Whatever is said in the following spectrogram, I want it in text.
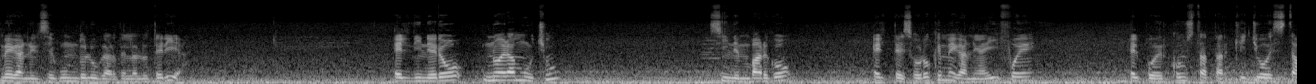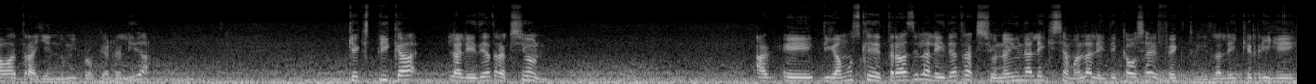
me gané el segundo lugar de la lotería. El dinero no era mucho, sin embargo, el tesoro que me gané ahí fue el poder constatar que yo estaba atrayendo mi propia realidad. ¿Qué explica la ley de atracción? Eh, digamos que detrás de la ley de atracción hay una ley que se llama la ley de causa-efecto y es la ley que rige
